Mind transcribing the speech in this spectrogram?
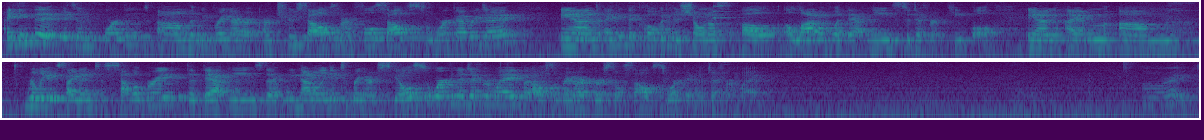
I think that it's important um, that we bring our, our true selves and our full selves to work every day. And I think that COVID has shown us a, a lot of what that means to different people. And I'm um, really excited to celebrate that that means that we not only get to bring our skills to work in a different way, but also bring our personal selves to work in a different way. All right.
